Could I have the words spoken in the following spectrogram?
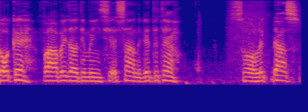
Rồi ok, và bây giờ thì mình sẽ sang tới cái tiếp theo. Solid Dash.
